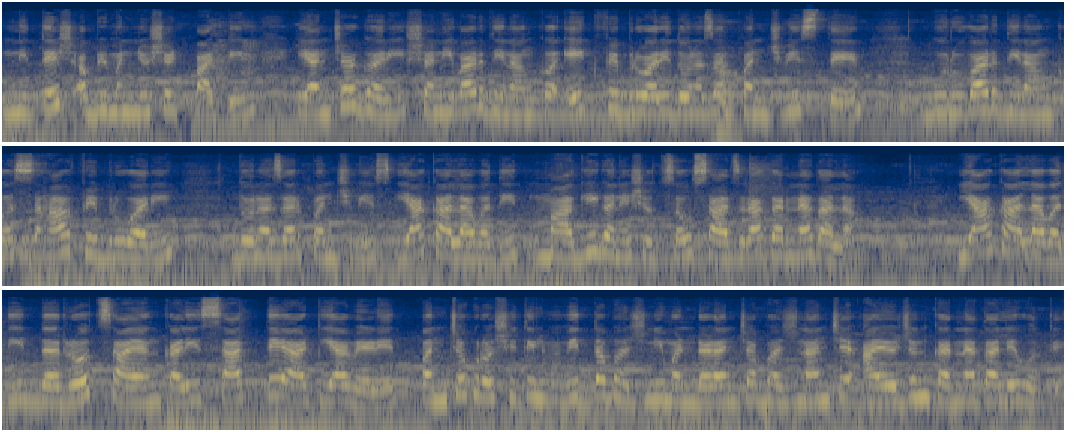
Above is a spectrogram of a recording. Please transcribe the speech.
नितेश अभिमन्यू शेठ पाटील यांच्या घरी शनिवार दिनांक एक फेब्रुवारी दोन हजार पंचवीस ते गुरुवार दिनांक सहा फेब्रुवारी दोन हजार पंचवीस या कालावधीत माघी गणेशोत्सव साजरा करण्यात आला. या कालावधीत दररोज सायंकाळी सात ते आठ या वेळेत पंचक्रोशीतील विविध भजनी मंडळांच्या भजनांचे आयोजन करण्यात आले होते.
